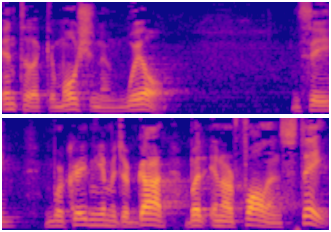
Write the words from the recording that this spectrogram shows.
intellect, emotion, and will. You see, we're creating the image of God, but in our fallen state,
